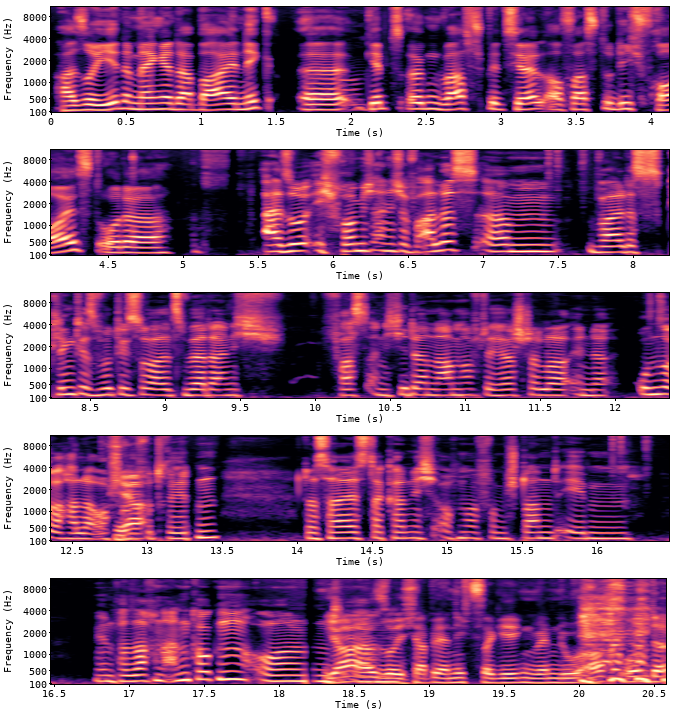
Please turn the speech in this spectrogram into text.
Also jede Menge dabei. Nick, äh, gibt es irgendwas speziell, auf was du dich freust? Oder? Also ich freue mich eigentlich auf alles, ähm, weil das klingt jetzt wirklich so, als wäre da eigentlich fast eigentlich jeder namhafte Hersteller in der, unserer Halle auch schon ja. vertreten. Das heißt, da kann ich auch mal vom Stand eben mir ein paar Sachen angucken. Und, ja, also ähm, ich habe ja nichts dagegen, wenn du auch unter,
